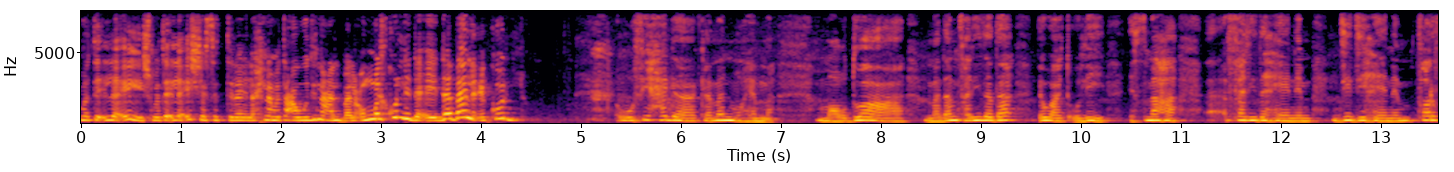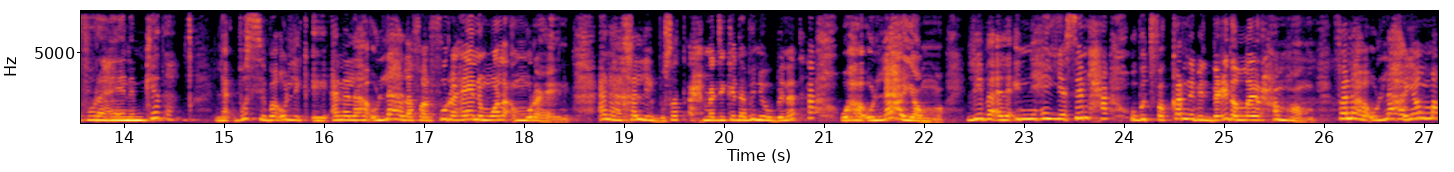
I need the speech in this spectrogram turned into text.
ما تقلقيش ما تقلقيش يا ست ليلى إحنا متعودين على البلع. أمال كل ده إيه؟ ده بلع كله. وفي حاجة كمان مهمة. موضوع مدام فريدة ده اوعي تقوليه اسمها فريدة هانم ديدي هانم فرفورة هانم كده. لا بصي بقول لك إيه أنا لا هقول لها لا فرفوره هانم ولا اموره هانم. أنا هخلي البساط أحمدي كده بيني وبيناتها وهقول لها يما. ليه بقى؟ لأن هي سمحة وبتفكرني بالبعيد الله يرحمها امي فأنا هقول لها يما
